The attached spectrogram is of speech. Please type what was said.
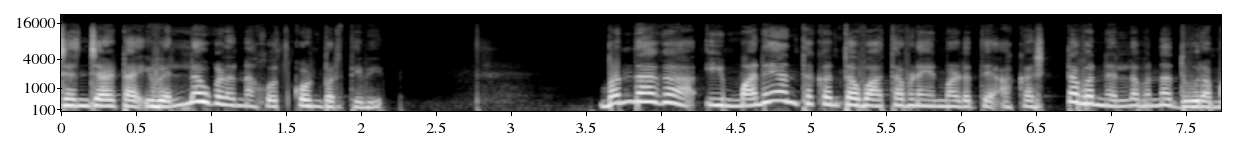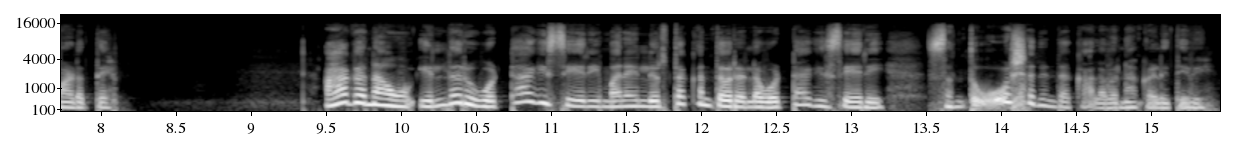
ಜಂಜಾಟ ಇವೆಲ್ಲವುಗಳನ್ನು ಹೊತ್ಕೊಂಡು ಬರ್ತೀವಿ. ಬಂದಾಗ ಈ ಮನೆ ಅಂತಕ್ಕಂಥ ವಾತಾವರಣ ಏನು ಮಾಡುತ್ತೆ? ಆ ಕಷ್ಟವನ್ನೆಲ್ಲವನ್ನು ದೂರ ಮಾಡುತ್ತೆ. ಆಗ ನಾವು ಎಲ್ಲರೂ ಒಟ್ಟಾಗಿ ಸೇರಿ, ಮನೆಯಲ್ಲಿರ್ತಕ್ಕಂಥವರೆಲ್ಲ ಒಟ್ಟಾಗಿ ಸೇರಿ ಸಂತೋಷದಿಂದ ಕಾಲವನ್ನು ಕಳಿತೀವಿ.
